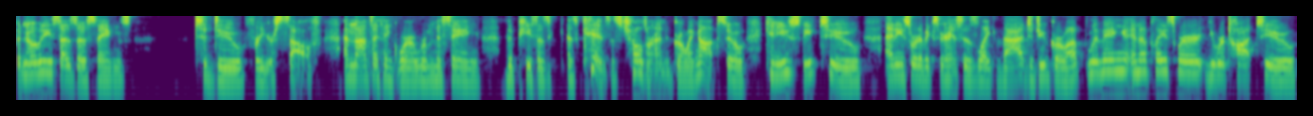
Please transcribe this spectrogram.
But nobody says those things to do for yourself. And that's, I think, where we're missing the piece as, as kids, as children growing up. So, can you speak to any sort of experiences like that? Did you grow up living in a place where you were taught to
